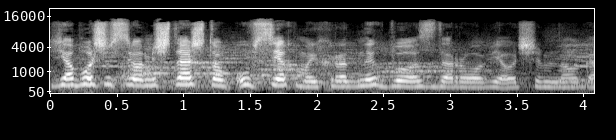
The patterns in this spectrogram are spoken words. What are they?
Я больше всего мечтаю, чтобы у всех моих родных было здоровья очень много.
